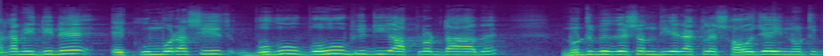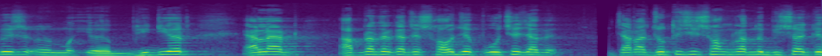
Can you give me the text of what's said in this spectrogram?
আগামী দিনে এই কুম্ভ রাশির বহু বহু ভিডিও আপলোড দেওয়া হবে। নোটিফিকেশন দিয়ে রাখলে সহজেই নোটিফিকেশন ভিডিওর অ্যালার্ট আপনাদের কাছে সহজে পৌঁছে যাবে। যারা জ্যোতিষী সংক্রান্ত বিষয়কে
